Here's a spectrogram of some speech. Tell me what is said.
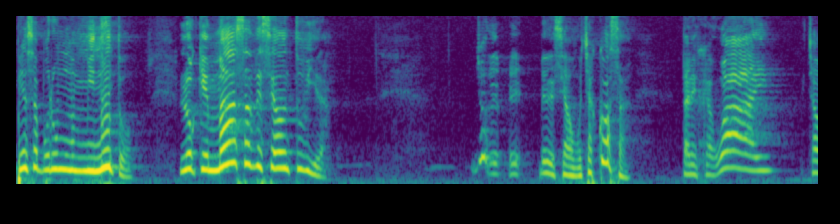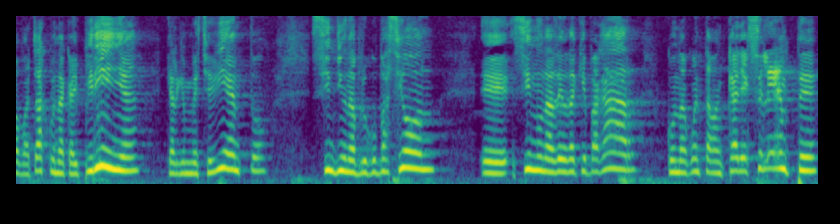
Piensa por un minuto lo que más has deseado en tu vida. Yo he, deseado muchas cosas. Estar en Hawái, echado para atrás con una caipiriña, que alguien me eche viento, sin ni una preocupación, eh, sin una deuda que pagar, con una cuenta bancaria excelente,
